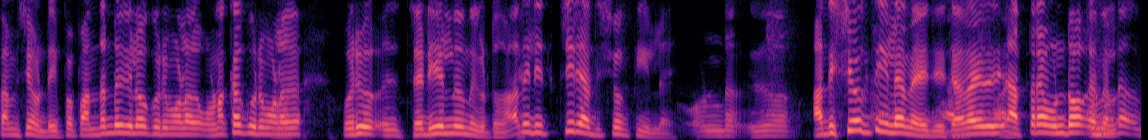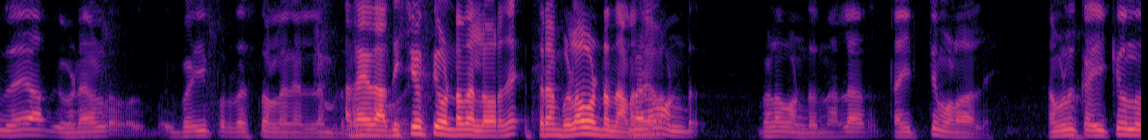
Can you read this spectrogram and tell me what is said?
സംശയമുണ്ട്. ഇപ്പൊ പന്ത്രണ്ട് കിലോ കുരുമുളക് ഉണക്ക കുരുമുളക് ഒരു ചെടിയിൽ നിന്ന് കിട്ടുന്നു. അതിൽ ഇച്ചിരി അതിശോക്തി ഇല്ലേ ഉണ്ട്. ഇത് അതിശോക്തി ഇല്ലെന്ന് ചോദിച്ചു അതായത് അത്ര ഉണ്ടോ എന്നുള്ള ഉണ്ട്. ദേ ഇവിടെ ഇപ്പൊ ഈ പ്രദേശത്തുള്ളവരെല്ലാം അതായത് അതിശോക്തി ഉണ്ടെന്നല്ലോ പറഞ്ഞ്? ഇത്ര വിളവുണ്ടെന്നാണ്? വിളവുണ്ട്. വിളവുണ്ട്. നല്ല ടൈറ്റ് മുളകല്ലേ? നമ്മൾ കൈക്കൊന്ന്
